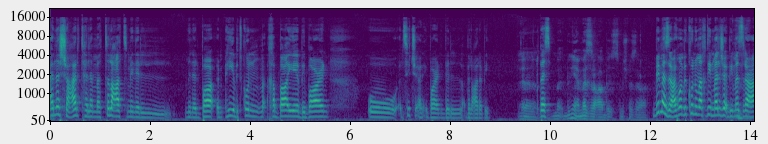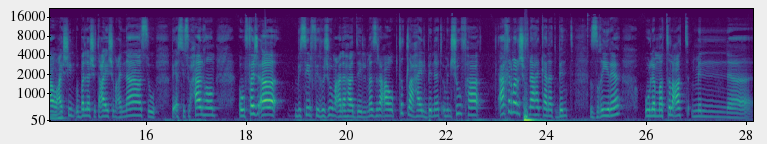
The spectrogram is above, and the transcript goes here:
أنا شعرتها لما طلعت من ال من البار هي بتكون خباية ببارن ونسيت شو يعني بارن بال... بالعربي. آه، بس- يعني مزرعة بس مش مزرعة. بمزرعة هم بيكونوا ماخذين ملجأ بمزرعة وعايشين وبلشوا يتعايشوا مع الناس وبيأسسوا حالهم وفجأة بيصير في هجوم على هذه المزرعة وبتطلع هاي البنت وبنشوفها. آخر مرة شفناها كانت بنت صغيرة ولما طلعت من آه،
